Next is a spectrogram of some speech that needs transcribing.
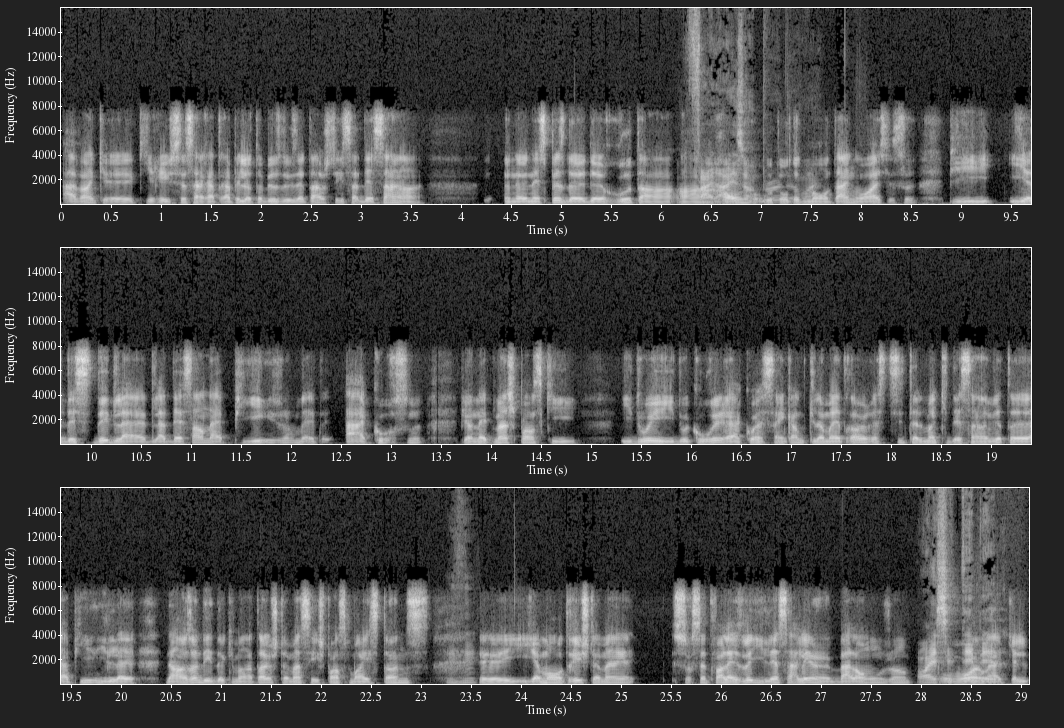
avant qu'ils réussissent à rattraper l'autobus deux étages, ça descend en une, espèce de, route en, rond autour d'une montagne, ouais, c'est ça. Puis il a décidé de la, descendre à pied, genre, mais à la course. Puis honnêtement, je pense qu'il il doit, il doit courir à quoi 50 km/h, tellement qu'il descend vite euh, à pied. Il, dans un des documentaires, justement, c'est, je pense, My Stunts, mm-hmm. euh, il a montré justement sur cette falaise-là, il laisse aller un ballon, genre, pour voir à quelle,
